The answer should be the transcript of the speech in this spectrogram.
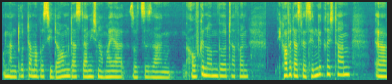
Und man drückt da mal bloß die Daumen, dass da nicht nochmal ja sozusagen aufgenommen wird davon. Ich hoffe, dass wir es hingekriegt haben. Äh,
